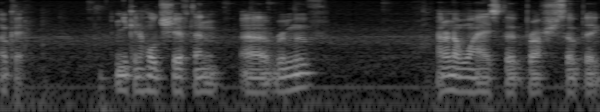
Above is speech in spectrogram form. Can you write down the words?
Okay. And you can hold shift and uh, remove. I don't know why is the brush so big.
